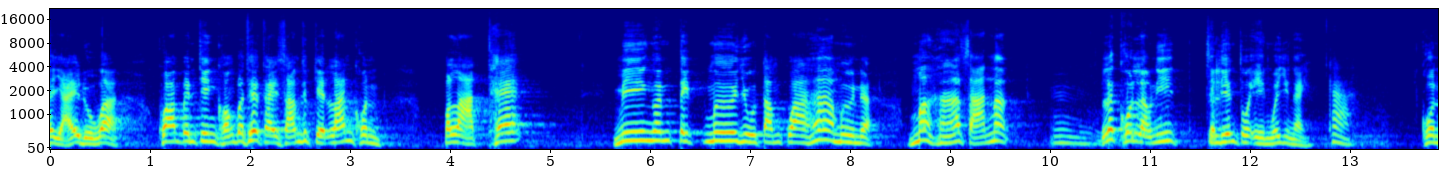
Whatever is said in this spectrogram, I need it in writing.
ขยายให้ดูว่า ความเป็นจริงของประเทศไทย 37 ล้านคนประหลาดแท้ มีเงินติดมืออยู่ต่ำกว่า5 0,000เนี่ยมหาศาลมากและคนเหล่านี้จะเลี้ยงตัวเองไว้ยังไง ค่ะ คน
